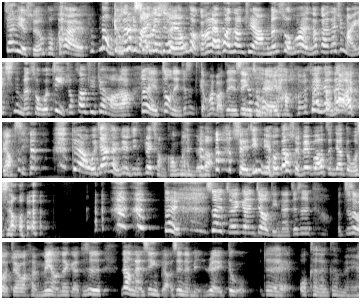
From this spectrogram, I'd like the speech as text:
家里的水龙头坏了，那我们就再去买一个水龙头，赶快来换上去啊！门锁坏了，然后赶快再去买一个新的门锁，我自己装上去就好了。对，重点就是赶快把这件事情处理好，对，等到来表现。对啊，我家可能就已经被闯空门了吧，水已经流到水费不知道增加多少了。对，所以追根究底呢，就是我，就是我觉得我很没有那个，就是让男性表现的敏锐度。对，对我可能更没有。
